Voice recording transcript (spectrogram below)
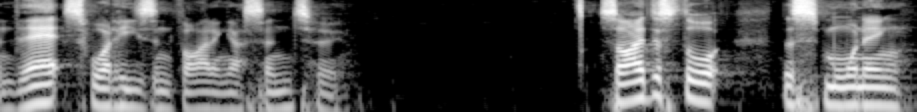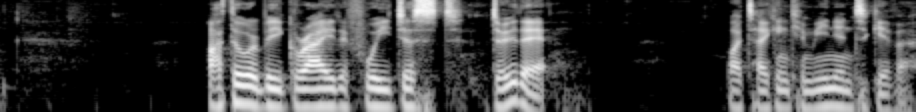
And that's what He's inviting us into. So I just thought this morning, I thought it would be great if we just do that by taking communion together.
